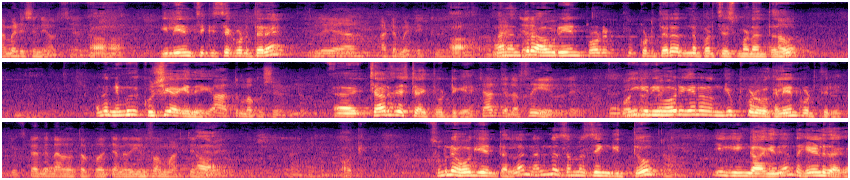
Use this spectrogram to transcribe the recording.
ಆ ಮೆಡಿಸಿನ್ ಯಾವ್ದು ಹಾಂ ಹಾಂ ಇಲ್ಲಿ ಏನು ಚಿಕಿತ್ಸೆ ಕೊಡ್ತಾರೆ? ಇಲ್ಲಿ ಆಟೋಮೆಟಿಕ್ ಆನಂತರ ಅವ್ರು ಏನು ಪ್ರಾಡಕ್ಟ್ ಕೊಡ್ತಾರೆ ಅದನ್ನ ಪರ್ಚೇಸ್ ಮಾಡೋಂಥದ್ದು ಅಂದರೆ ನಿಮಗೆ ಖುಷಿಯಾಗಿದೆ ಆಗಿದೆ ಈಗ? ಹಾ ತುಂಬಾ ಖುಷಿ ಉಂಟು. ಚಾರ್ಜ್ ಎಷ್ಟಾಯ್ತು ಒಟ್ಟಿಗೆ? ಚಾರ್ಜ್ ಎಲ್ಲ ಫ್ರೀ ಇರಲಿ. ಈಗ ನೀವು ಅವ್ರಿಗೆ ಏನಾದ್ರು ಒಂದು ಗಿಫ್ಟ್ ಕೊಡಬೇಕಲ್ಲ ಏನು ಕೊಡ್ತೀರಿ? ಗಿಫ್ಟ್ ಅಂದ್ರೆ ನಾವು ಸ್ವಲ್ಪ ಜನರಿಗೆ ಇನ್ಫಾರ್ಮ್ ಮಾಡ್ತಿರ್ತೇವೆ ಹಾಗೆ. ಓಕೆ ಸುಮ್ಮನೆ ಹೋಗಿ ಅಂತಲ್ಲ ನನ್ನ ಸಮಸ್ಯೆ ಹಿಂಗಿತ್ತು. ಈಗ ಹಿಂಗಾಗಿದೆ ಅಂತ ಹೇಳಿದಾಗ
